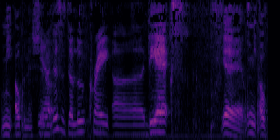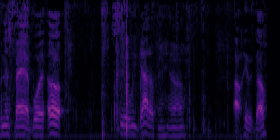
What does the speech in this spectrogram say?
Let me open this shit Yeah, up. this is the loot crate, uh, DX. yeah, let me open this bad boy up. See what we got up in here. Oh, here we go.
